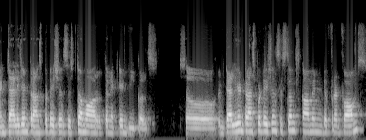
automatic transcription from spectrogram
intelligent transportation system or connected vehicles So intelligent transportation systems come in different forms.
